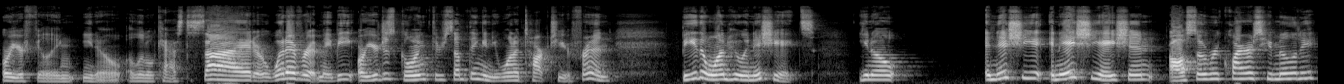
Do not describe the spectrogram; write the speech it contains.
or you're feeling, you know, a little cast aside, or whatever it may be, or you're just going through something and you want to talk to your friend, be the one who initiates. You know, Initiate, initiation also requires humility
